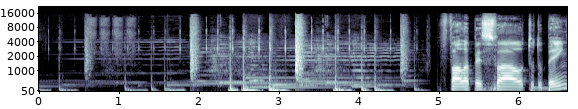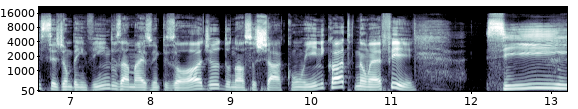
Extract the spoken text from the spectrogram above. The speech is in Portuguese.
Fala pessoal, tudo bem? Sejam bem-vindos a mais um episódio do nosso chá com o Winnicott, não é, Fi? Sim!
